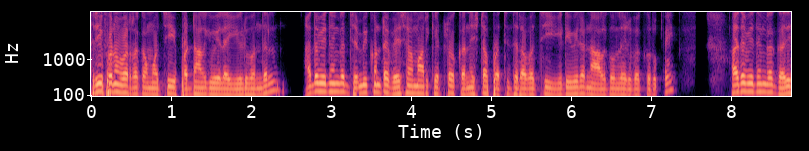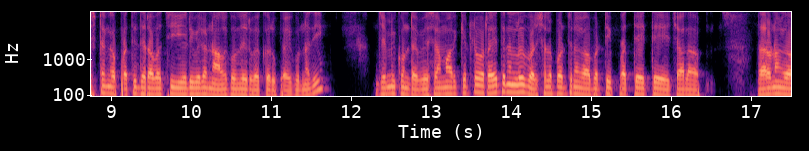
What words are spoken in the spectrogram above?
త్రీ ఫోర్ రకం వచ్చి పద్నాలుగు వేల ఏడు వందలు. అదేవిధంగా జమ్మికుంట వేసవ మార్కెట్లో కనిష్ట పత్తి ధర వచ్చి ఏడు వేల నాలుగు వందల ఇరవై ఒక్క రూపాయి. అదేవిధంగా గరిష్టంగా పత్తి ధర వచ్చి ఏడు వేల నాలుగు వందల ఇరవై ఒక్క రూపాయికి ఉన్నది. జమ్మికుంట వ్యవసాయ మార్కెట్లో రైతు నెలలు వర్షాలు పడుతున్నాయి కాబట్టి పత్తి అయితే చాలా దారుణంగా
